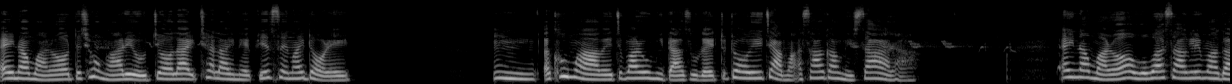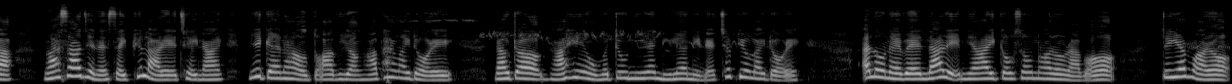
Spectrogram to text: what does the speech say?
အဲ့နောက်မှာတော့တချို့ငါးတွေကိုကြော်လိုက်ချက်လိုက်နဲ့ပြင်ဆင်လိုက်တော့တယ်อืมအခုမှပဲကျမတို့မိသားစုလည်းတော်တော်လေးကြာမှအစားကောင်းနေစားရတာ အဲ့နောက်မှာတော့ဝဝစားကလေးမကငါးစားကျင်တဲ့စိတ်ဖြစ်လာတဲ့အချိန်တိုင်းမြစ်ကမ်းနားကိုသွားပြီးတော့ငါးဖမ်းလိုက်တော့တယ်။နောက်တော့ငါးဟင်းကိုမတူညီတဲ့နီလန်းနေနဲ့ချက်ပြုတ်လိုက်တော့တယ်။အဲ့လိုနဲ့ပဲလားတွေအများကြီးကုံဆုံးသွားတော့တာပေါ့။တရက်မှာတော့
